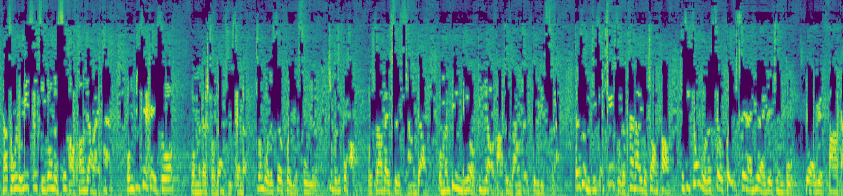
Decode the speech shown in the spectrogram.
那从鲁伊斯提供的思考框架来看，我们的确可以说，我们的手段提升了，中国的社会也富裕了，这不是不好。我需要再次强调，我们并没有必要把这两者对立起来。但是我们的确清楚地看到一个状况，就是中国的社会虽然越来越进步，越来越发达，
